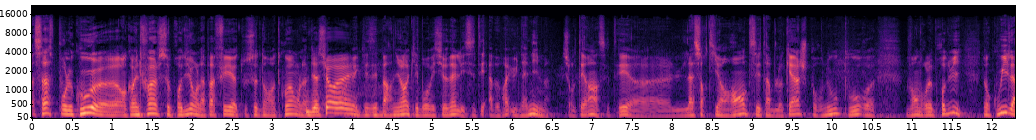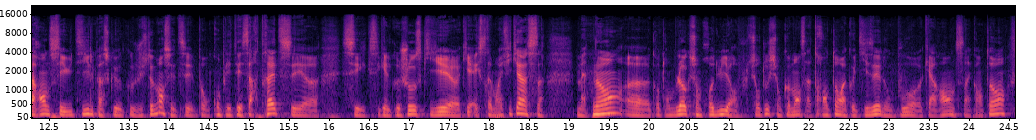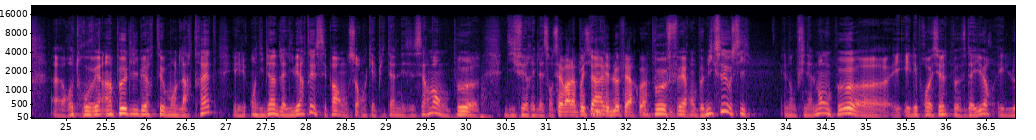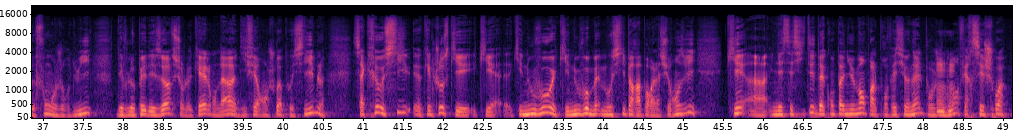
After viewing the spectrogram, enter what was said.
Ça, pour le coup, euh, encore une fois, ce produit, on l'a pas fait tout seul dans notre coin, on l'a fait avec les épargnants, avec les professionnels, et c'était à peu près unanime sur le terrain. C'était euh, la sortie en rente, c'est un blocage pour nous pour euh, vendre le produit. Donc oui, la rente, c'est utile parce que, justement, c'est pour compléter sa retraite, c'est c'est quelque chose qui est, qui est extrêmement efficace. Maintenant, quand on bloque son produit, surtout si on commence à 30 ans à cotiser, donc pour 40, 50 ans, retrouver un peu de liberté au moment de la retraite, et on dit bien de la liberté, c'est pas on sort en capital nécessairement on peut euh, différer de la sortie. C'est avoir la possibilité de le faire, quoi. On peut faire, on peut mixer aussi. Et donc finalement, on peut, euh, et, les professionnels peuvent d'ailleurs, et ils le font aujourd'hui, développer des offres sur lesquelles on a différents choix possibles. Ça crée aussi euh, quelque chose qui est, qui est, qui est nouveau, et qui est nouveau même aussi par rapport à l'assurance vie, qui est une nécessité d'accompagnement par le professionnel pour justement mhm. faire ses choix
